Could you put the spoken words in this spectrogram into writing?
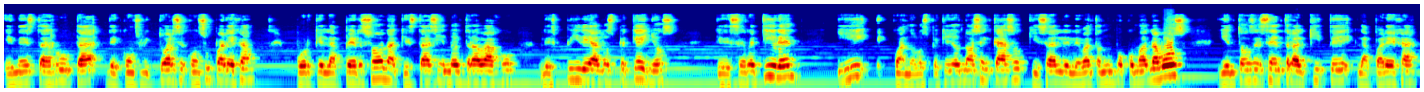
en esta ruta de conflictuarse con su pareja porque la persona que está haciendo el trabajo les pide a los pequeños que se retiren y cuando los pequeños no hacen caso, quizá le levantan un poco más la voz y entonces entra al quite la pareja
